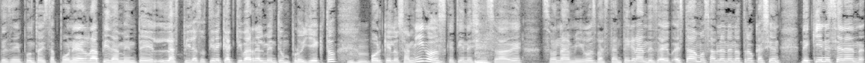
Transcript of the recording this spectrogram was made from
desde mi punto de vista, poner rápidamente las pilas o tiene que activar realmente un proyecto, porque los amigos que tiene Shinzo Abe son amigos bastante grandes. Eh, estábamos hablando en otra ocasión de quiénes eran eh,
